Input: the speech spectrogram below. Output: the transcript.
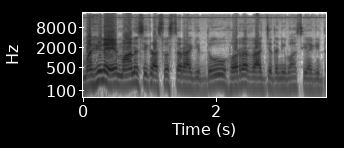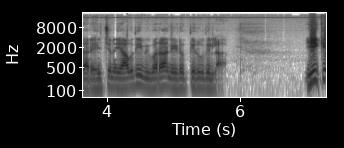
ಮಹಿಳೆ ಮಾನಸಿಕ ಅಸ್ವಸ್ಥರಾಗಿದ್ದು ಹೊರ ರಾಜ್ಯದ ನಿವಾಸಿಯಾಗಿದ್ದಾರೆ. ಹೆಚ್ಚಿನ ಯಾವುದೇ ವಿವರ ನೀಡುತ್ತಿರುವುದಿಲ್ಲ. ಈಕೆ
